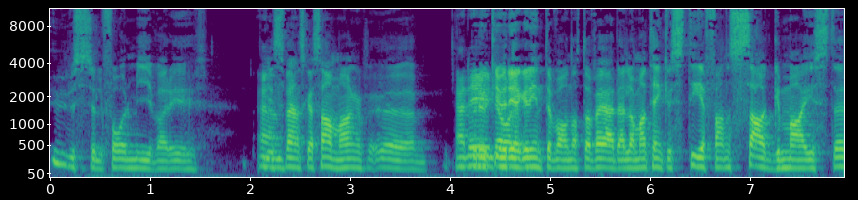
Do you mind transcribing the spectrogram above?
usel formgivare i, i svenska sammanhang. Uh, Ja, det brukar ju i regel inte vara något av värde. Eller om man tänker Stefan Sagmeister.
